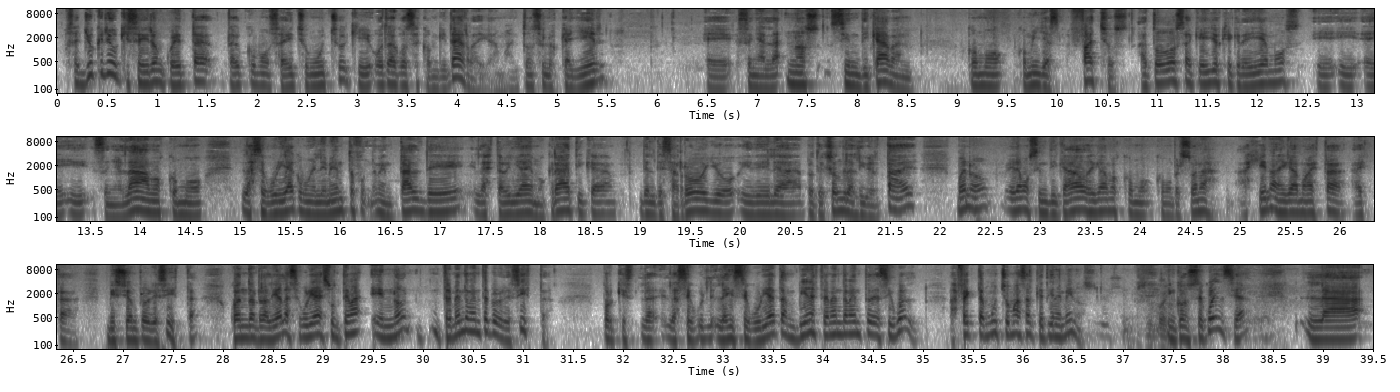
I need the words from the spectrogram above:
O sea, yo creo que se dieron cuenta, tal como se ha dicho mucho, que otra cosa es con guitarra, digamos. Entonces los que ayer eh, señala, nos sindicaban como, comillas, fachos a todos aquellos que creíamos eh, y, e- y señalábamos como la seguridad como un elemento fundamental de la estabilidad democrática, del desarrollo y de la protección de las libertades. Bueno, éramos sindicados, digamos, como, como personas ajenas, digamos, a esta, a esta visión progresista, cuando en realidad la seguridad es un tema enor- tremendamente progresista porque la, la segu- la inseguridad también es tremendamente desigual, afecta mucho más al que tiene menos. En consecuencia, la,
